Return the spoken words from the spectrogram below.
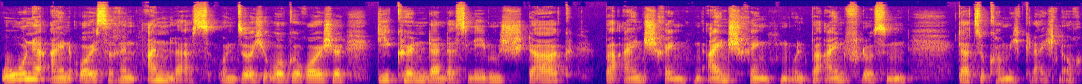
ohne einen äußeren Anlass. Und solche Ohrgeräusche, die können dann das Leben stark beeinschränken, einschränken und beeinflussen. Dazu komme ich gleich noch.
